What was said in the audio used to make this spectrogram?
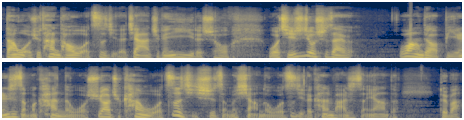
当我去探讨我自己的价值跟意义的时候，我其实就是在忘掉别人是怎么看的，我需要去看我自己是怎么想的，我自己的看法是怎样的，对吧？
